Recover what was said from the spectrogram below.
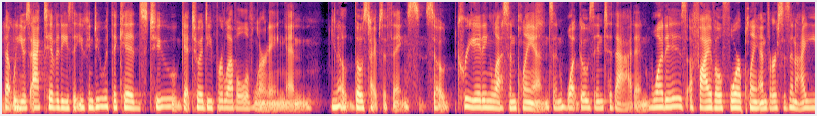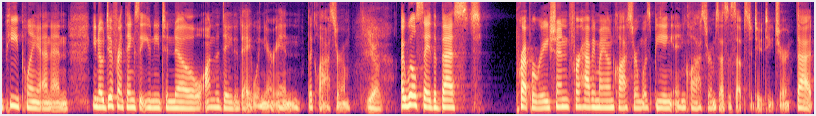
that we use, activities that you can do with the kids to get to a deeper level of learning, and you know those types of things. So creating lesson plans and what goes into that, and what is a 504 plan versus an IEP plan, and you know different things that you need to know on the day to day when you're in the classroom. Yeah. I will say the best preparation for having my own classroom was being in classrooms as a substitute teacher. That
